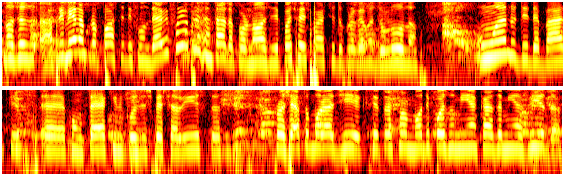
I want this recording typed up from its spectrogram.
Nós, a primeira proposta de Fundeb foi apresentada por nós e depois fez parte do programa do Lula. Um ano de debates é, com técnicos, especialistas, projeto Moradia, que se transformou depois no Minha Casa Minha Vida.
